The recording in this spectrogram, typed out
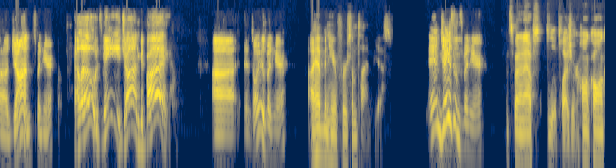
uh, John's been here, Hello, it's me, John. Goodbye. uh, Antonio's been here, I have been here for some time. Yes. and Jason's been here, It's been an absolute pleasure. Honk honk.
